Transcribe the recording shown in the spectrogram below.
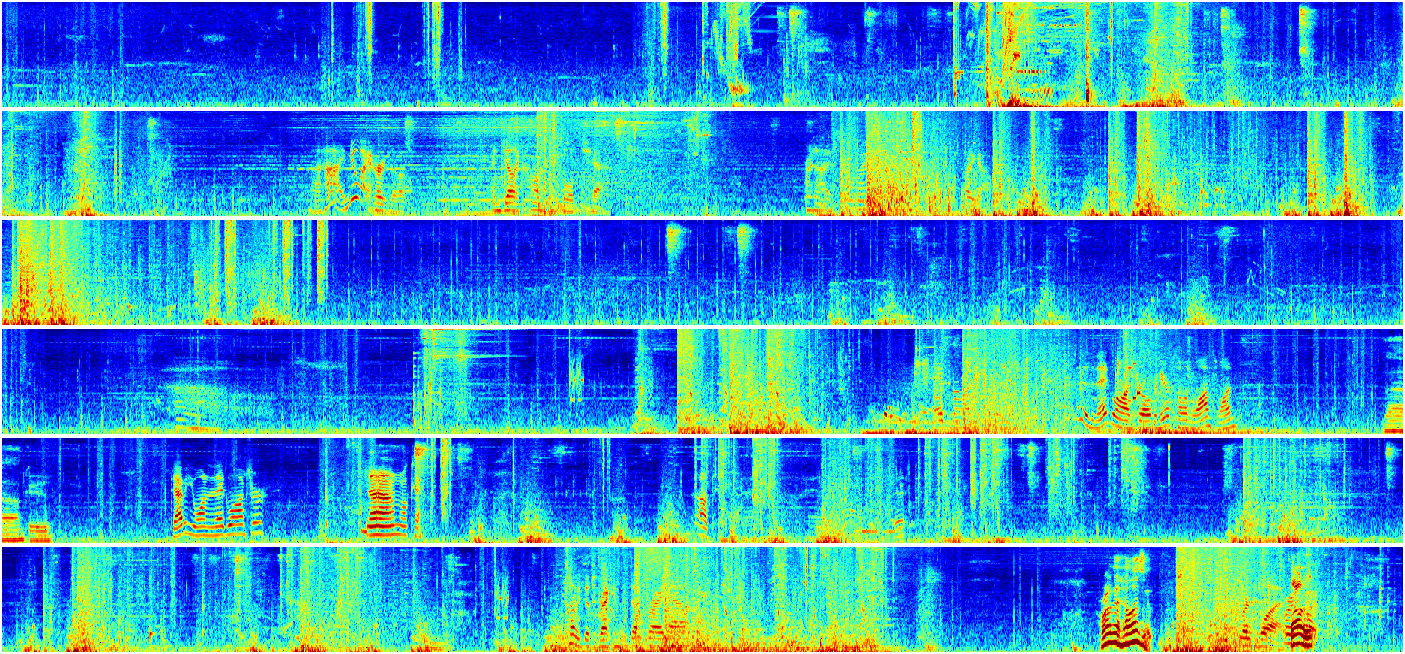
egg launcher over here if someone wants one. Nah, I'm good. Dabby, you want an egg launcher? Nah, I'm okay. Just wrecking stuff right now. Where the hell is it? Where's what? Found it.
